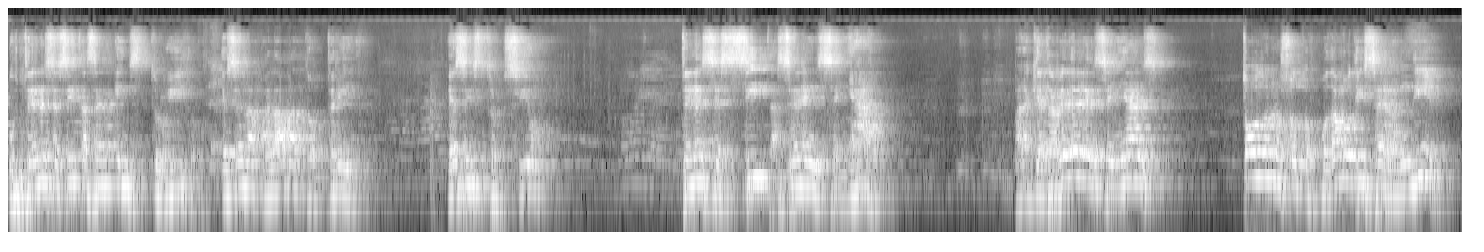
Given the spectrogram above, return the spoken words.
Usted necesita ser instruido. Esa es la palabra doctrina. Es instrucción. Usted necesita ser enseñado para que a través de la enseñanza todos nosotros podamos discernir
